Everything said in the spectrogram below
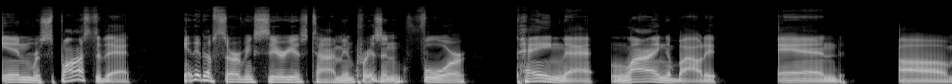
in response to that, ended up serving serious time in prison for paying that, lying about it, and um,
